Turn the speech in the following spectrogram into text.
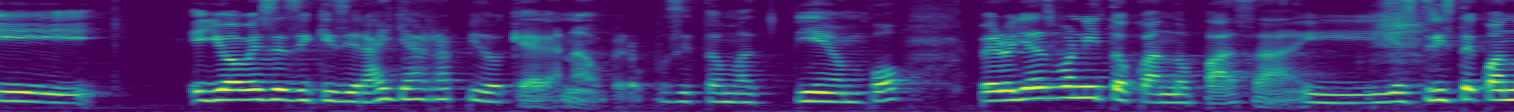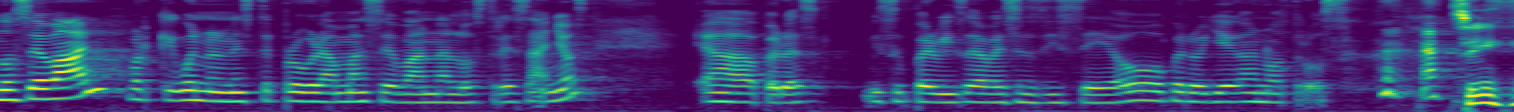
Y, y yo a veces sí quisiera, ay, ya rápido que ha ganado, pero pues sí toma tiempo. Pero ya es bonito cuando pasa y, y es triste cuando se van, porque bueno, en este programa se van a los tres años. Ah, pero es, mi supervisor a veces dice, oh, pero llegan otros. Sí,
